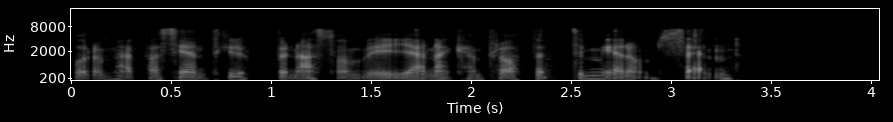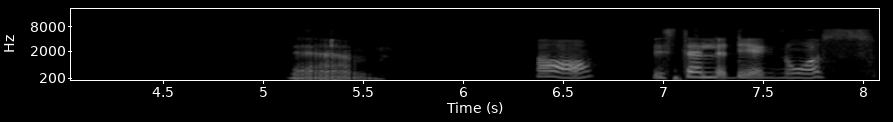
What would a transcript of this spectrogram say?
på de här patientgrupperna som vi gärna kan prata lite mer om sen. Ehm, ja, vi ställer diagnos,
